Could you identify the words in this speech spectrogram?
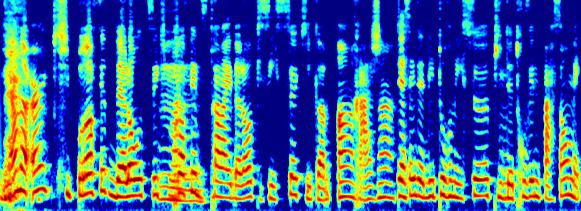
il y en a un qui profite de l'autre, tu sais, qui Mm. profite du travail de l'autre, puis c'est ça qui est comme enrageant. T'essaies de détourner ça puis Mm. de trouver une façon, mais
